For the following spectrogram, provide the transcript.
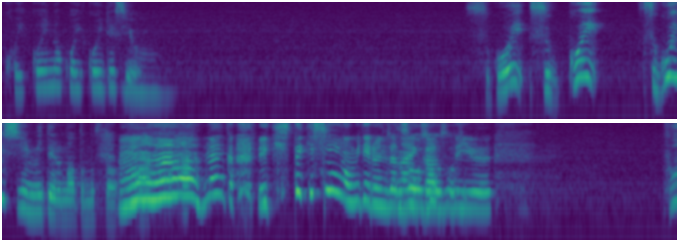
恋恋の恋恋ですよ、うん。すごいすっごいすごいシーン見てるなと思ってた、うん。なんか歴史的シーンを見てるんじゃないかっていう。わ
